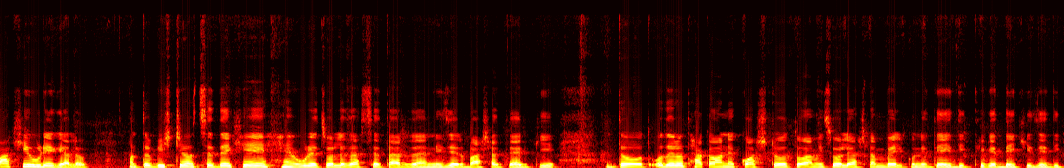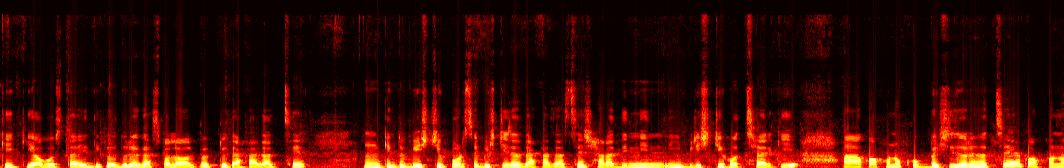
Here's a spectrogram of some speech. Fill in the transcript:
পাখি উড়ে গেল। তো বৃষ্টি হচ্ছে দেখে উড়ে চলে যাচ্ছে তার নিজের বাসাতে আর কি। তো ওদেরও থাকা অনেক কষ্ট, তো আমি চলে আসলাম বেলকুনিতে এই দিক থেকে দেখি যে এদিকে কী অবস্থা। এইদিকেও দূরে গাছপালা অল্প একটু দেখা যাচ্ছে কিন্তু বৃষ্টি পড়ছে, বৃষ্টিটা দেখা যাচ্ছে, সারাদিনই বৃষ্টি হচ্ছে আর কি। কখনো খুব বেশি জোরে হচ্ছে, কখনো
